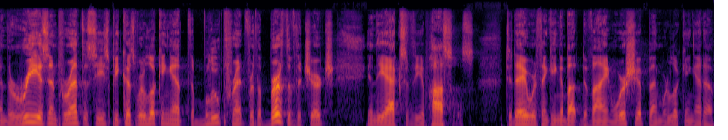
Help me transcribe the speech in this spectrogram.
And the re is in parentheses because we're looking at the blueprint for the birth of the church in the Acts of the Apostles. Today we're thinking about divine worship, and we're looking at a,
